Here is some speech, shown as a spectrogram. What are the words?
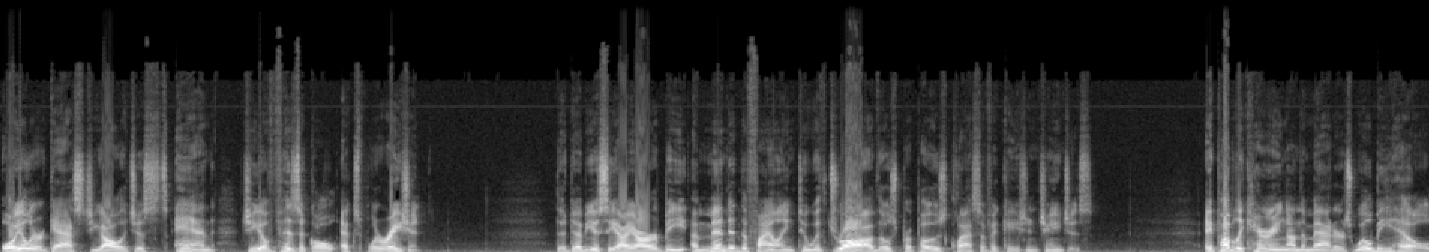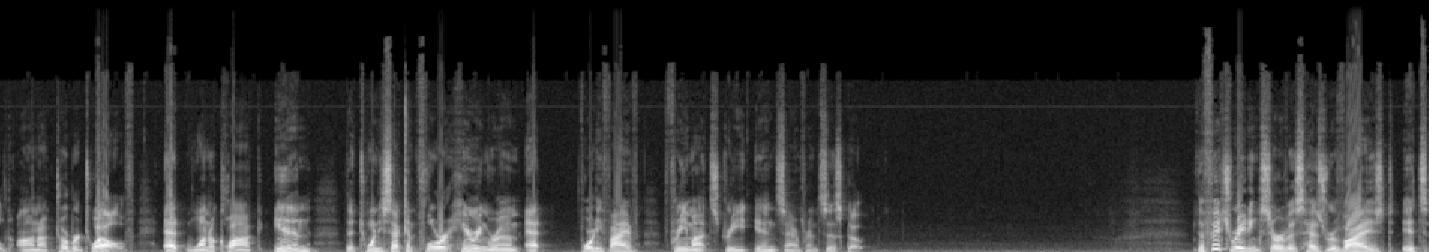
oil or gas geologists, and geophysical exploration. The WCIRB amended the filing to withdraw those proposed classification changes. A public hearing on the matters will be held on October 12 at 1 o'clock in the 22nd floor hearing room at 45 Fremont Street in San Francisco. The Fitch Rating Service has revised its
